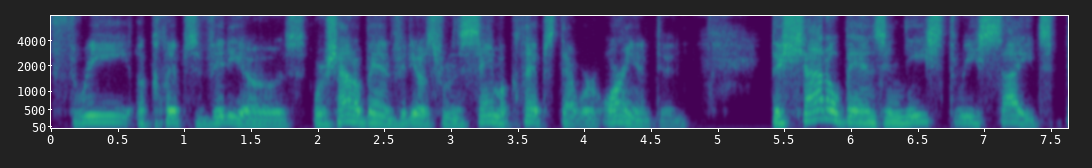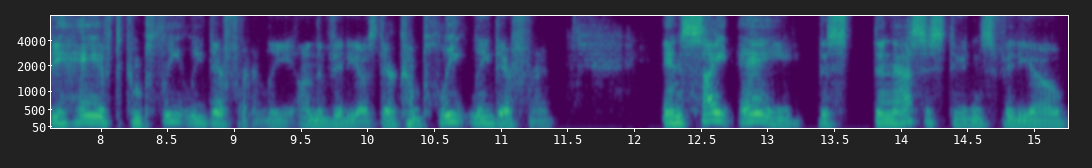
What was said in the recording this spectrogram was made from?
three eclipse videos or shadow band videos from the same eclipse that were oriented. The shadow bands in these three sites behaved completely differently on the videos. They're completely different. In site A, the NASA students video,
